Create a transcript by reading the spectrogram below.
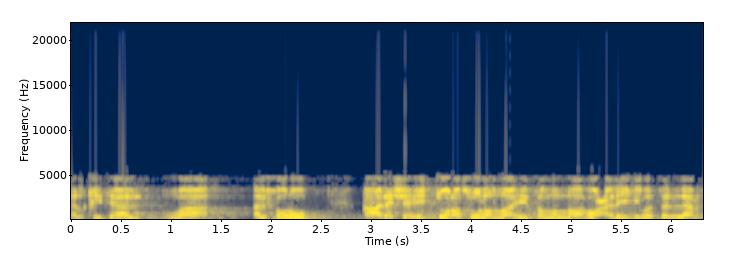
القتال والحروب. قال شهدت رسول الله صلى الله عليه وسلم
